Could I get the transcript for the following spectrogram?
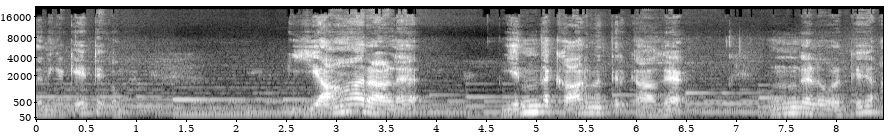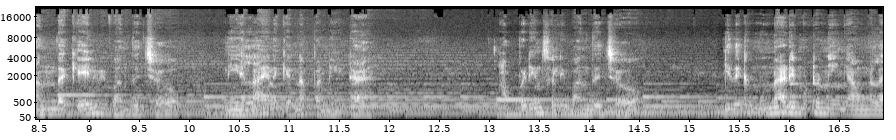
இதை நீங்கள் கேட்டுக்கோங்க. யாரால எந்த காரணத்திற்காக உங்களுக்கு அந்த கேள்வி வந்துச்சோ நீ எல்லாம் எனக்கு என்ன பண்ணிட்ட? அப்படின்னு சொல்லி வந்துச்சோ இதுக்கு முன்னாடி மட்டும் நீங்கள் அவங்கள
